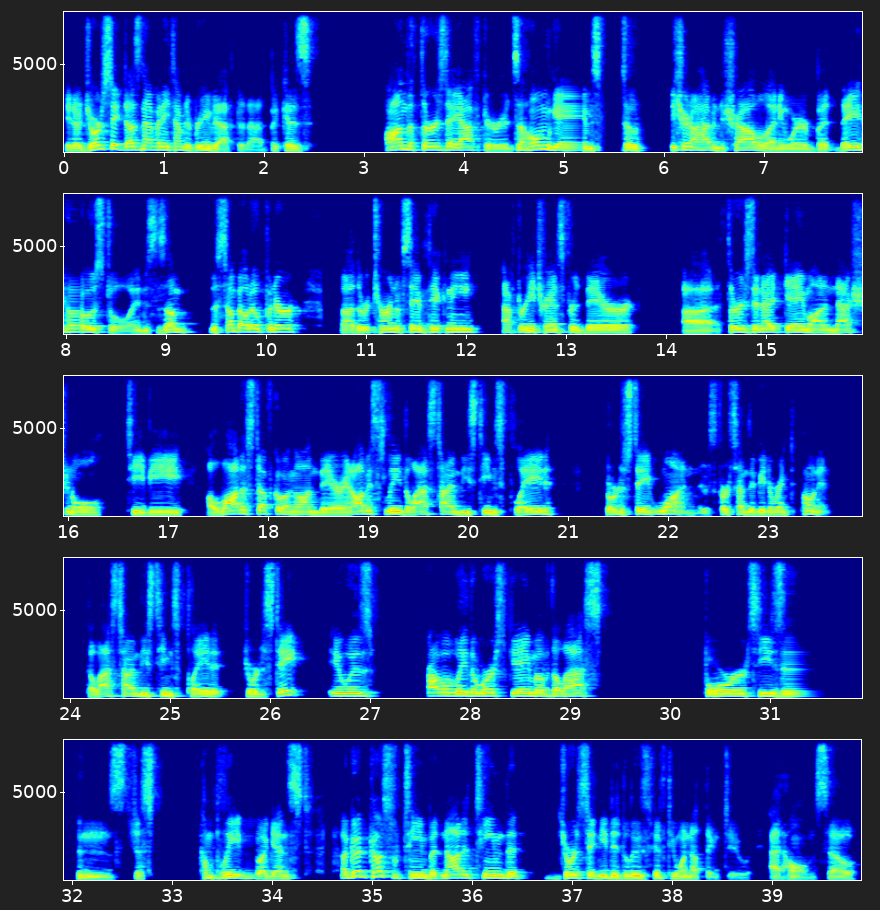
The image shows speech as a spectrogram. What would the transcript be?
you know, Georgia State doesn't have any time to breathe after that because on the Thursday after, it's a home game. So you're not having to travel anywhere, but they hostel and it's the, Sun, Sunbelt opener, uh, the return of Sam Pinckney after he transferred there, uh, Thursday night game on national TV. A lot of stuff going on there. And obviously, the last time these teams played, Georgia State won. It was the first time they beat a ranked opponent. The last time these teams played at Georgia State, it was probably the worst game of the last four seasons. Just complete against a good coastal team, but not a team that Georgia State needed to lose 51 nothing to at home. So,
